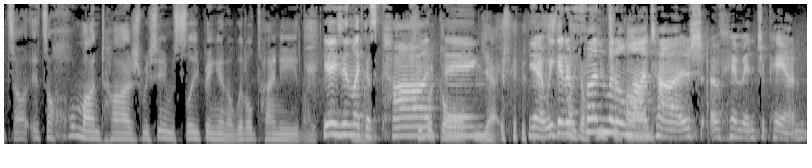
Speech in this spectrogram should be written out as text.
it's a it's a whole montage. We see him sleeping in a little tiny like Yeah, he's in like this pod cubicle. thing. Yeah, Yeah, we get a like a fun future little pod. montage of him in Japan,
